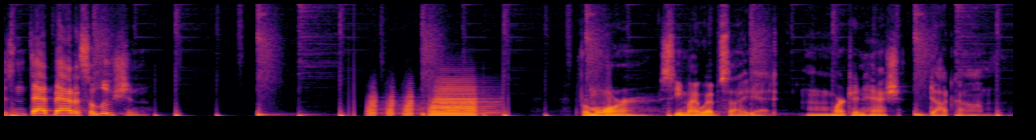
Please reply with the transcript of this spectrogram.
isn't that bad a solution. For more, see my website at martinhash.com.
